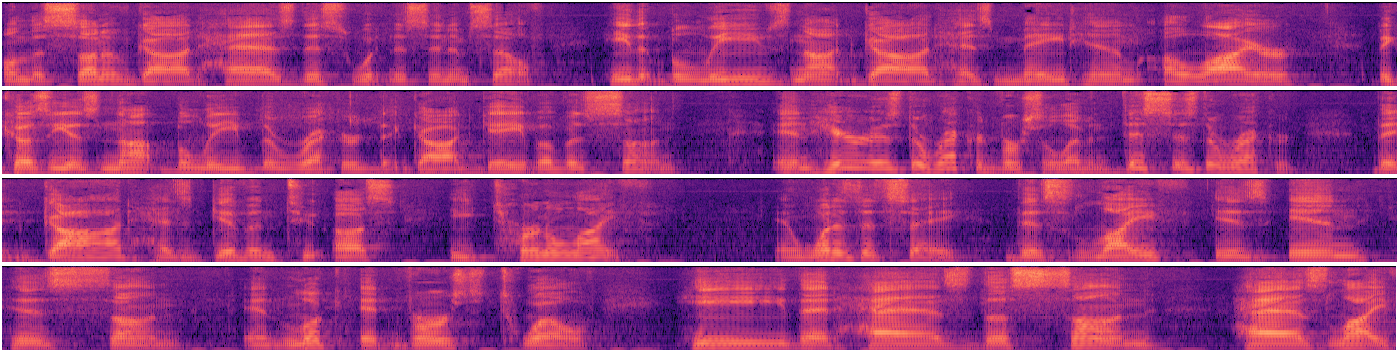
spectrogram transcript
on the Son of God has this witness in himself. He that believes not God has made him a liar because he has not believed the record that God gave of his Son. And here is the record, verse 11. This is the record that God has given to us eternal life. And what does it say? This life is in his Son. And look at verse 12. He that has the Son has life.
